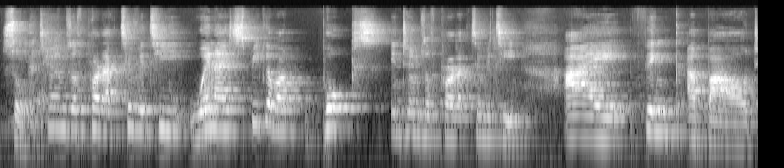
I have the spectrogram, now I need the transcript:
So in terms of productivity, when I speak about books in terms of productivity, I think about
